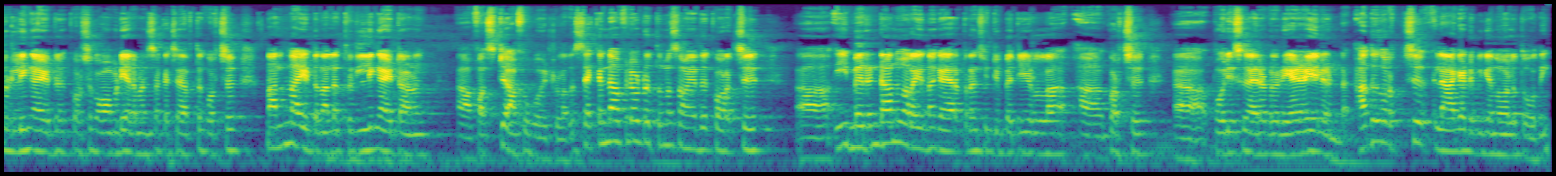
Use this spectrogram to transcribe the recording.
ത്രില്ലിംഗ് ആയിട്ട് കുറച്ച് കോമഡി എലമെന്റ്സ് ഒക്കെ ചേർത്ത് കുറച്ച് നന്നായിട്ട് നല്ല ത്രില്ലിംഗ് ആയിട്ടാണ് ഫസ്റ്റ് ഹാഫ് പോയിട്ടുള്ളത്. സെക്കൻഡ് ഹാഫിലോട്ട് എത്തുന്ന സമയത്ത് കുറച്ച് ഈ മെറിൻഡ എന്ന് പറയുന്ന ക്യാരക്ടറിനെ ചുറ്റിപ്പറ്റിയുള്ള കുറച്ച് പോലീസുകാരുടെ ഒരു ഏഴയിലുണ്ട് അത് കുറച്ച് ലാഗ് അടിപ്പിക്കുന്ന പോലെ തോന്നി.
